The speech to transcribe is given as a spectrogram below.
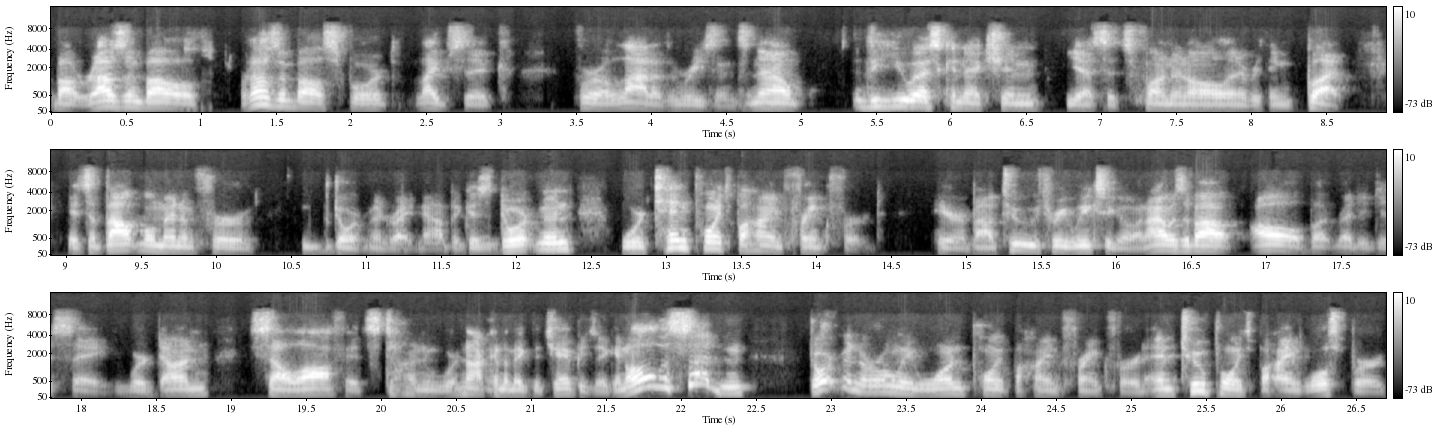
about Rasenball, RasenBallsport Leipzig for a lot of reasons. Now, the U.S. connection, yes, it's fun and all and everything, but it's about momentum for Dortmund right now because Dortmund were 10 points behind Frankfurt here about two, three weeks ago. And I was about all but ready to say, we're done, sell off, it's done, we're not going to make the Champions League. And all of a sudden, Dortmund are only one point behind Frankfurt and two points behind Wolfsburg,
